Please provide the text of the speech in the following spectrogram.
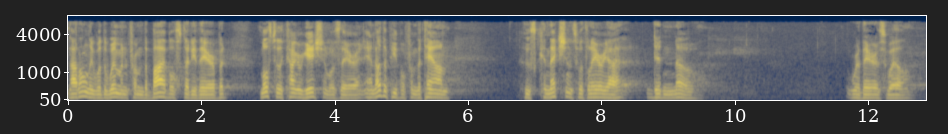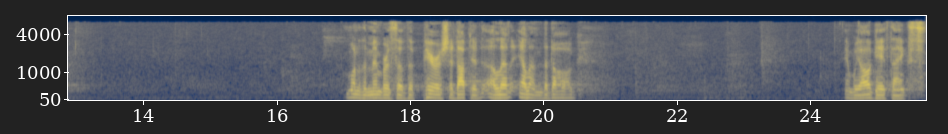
Not only were the women from the Bible study there, but most of the congregation was there, and other people from the town whose connections with Larry I didn't know were there as well. One of the members of the parish adopted Ellen the dog. And we all gave thanks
